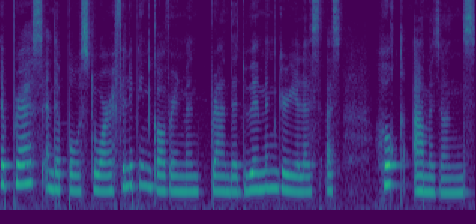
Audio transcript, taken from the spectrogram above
The press and the post war Philippine government branded women guerrillas as Huk Amazons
